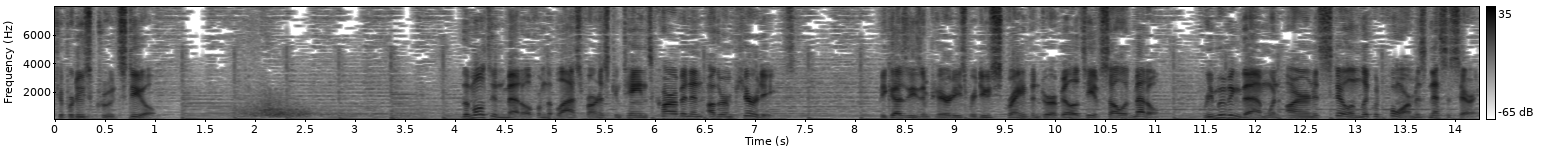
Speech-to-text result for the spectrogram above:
to produce crude steel. The molten metal from the blast furnace contains carbon and other impurities. Because these impurities reduce strength and durability of solid metal, removing them when iron is still in liquid form is necessary.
